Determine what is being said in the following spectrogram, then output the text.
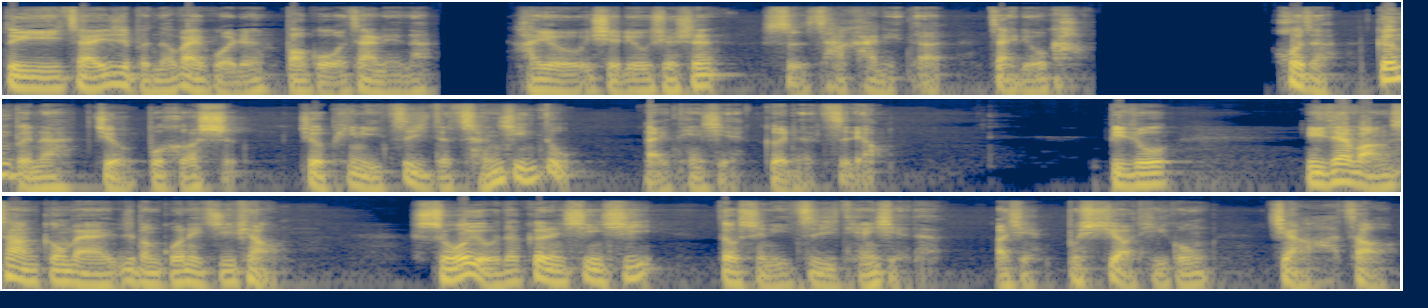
对于在日本的外国人，包括我在内呢，还有一些留学生，是查看你的在留卡，或者根本呢就不合适，就凭你自己的诚信度来填写个人的资料。比如你在网上购买日本国内机票，所有的个人信息都是你自己填写的，而且不需要提供驾照、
